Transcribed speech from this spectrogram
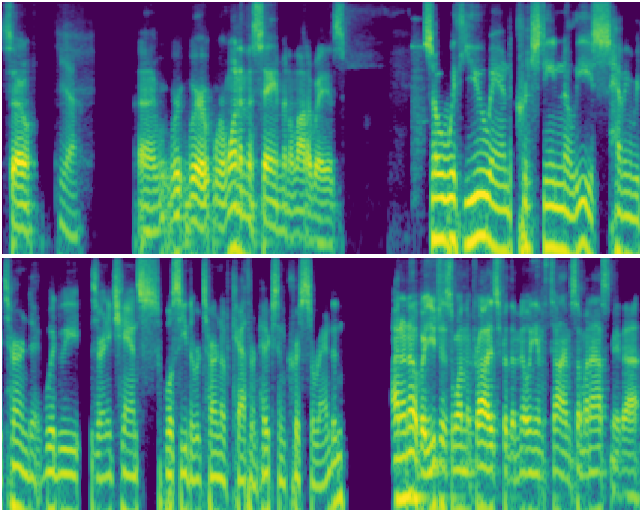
So Yeah. uh, we're, we're, we're one and the same in a lot of ways. So with you and Christine Elise having returned, would we? Is there any chance we'll see the return of Catherine Hicks and Chris Sarandon? I don't know, but you just won the prize for the millionth time someone asked me that.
